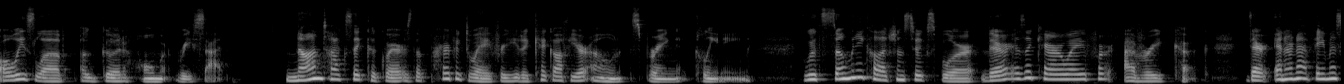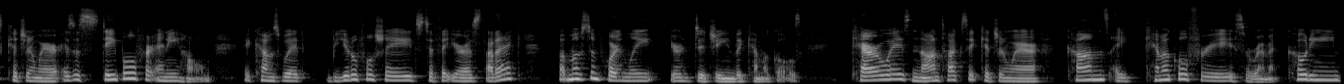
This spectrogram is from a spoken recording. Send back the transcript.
always love a good home reset. Non toxic cookware is the perfect way for you to kick off your own spring cleaning. With so many collections to explore, there is a caraway for every cook. Their internet famous kitchenware is a staple for any home. It comes with beautiful shades to fit your aesthetic, but most importantly, you're ditching the chemicals. Caraway's non toxic kitchenware comes a chemical free ceramic coating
